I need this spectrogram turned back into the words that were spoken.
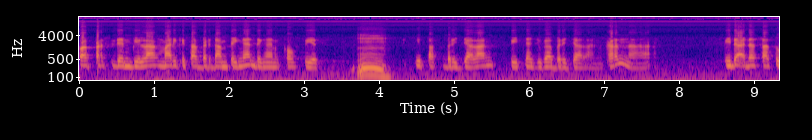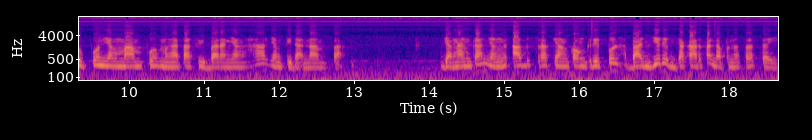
Pak Presiden bilang, mari kita berdampingan dengan COVID. Hmm. Kita berjalan, speednya juga berjalan. Karena tidak ada satupun yang mampu mengatasi barang yang hal yang tidak nampak. Jangankan yang abstrak, yang konkret pun banjir di Jakarta nggak pernah selesai.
